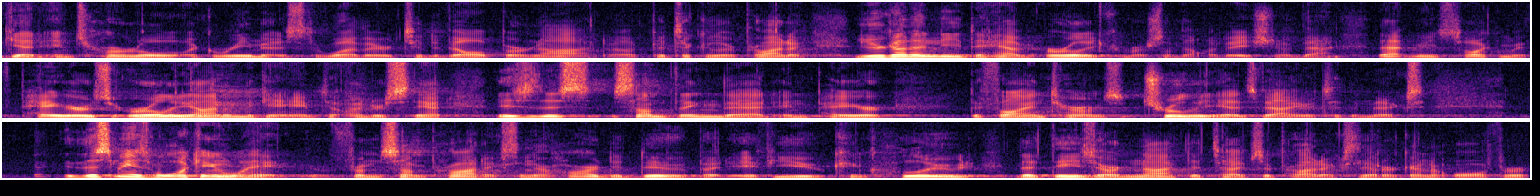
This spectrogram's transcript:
get internal agreement as to whether to develop or not a particular product, you're going to need to have early commercial validation of that. That means talking with payers early on in the game to understand, is this something that in payer defined terms truly adds value to the mix? This means walking away from some products, and they're hard to do, but if you conclude that these are not the types of products that are going to offer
